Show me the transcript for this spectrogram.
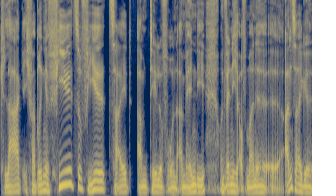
Clark. Ich verbringe viel zu viel Zeit am Telefon, am Handy. Und wenn ich auf meine äh, Anzeige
